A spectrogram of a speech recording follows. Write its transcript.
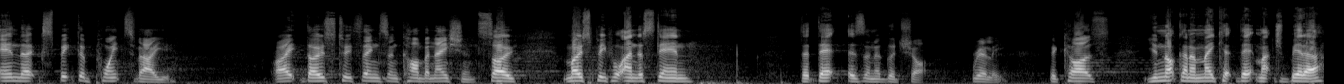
and the expected points value, right? Those two things in combination. So most people understand that that isn't a good shot, really, because you're not going to make it that much better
